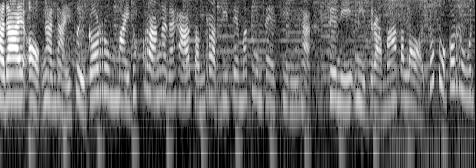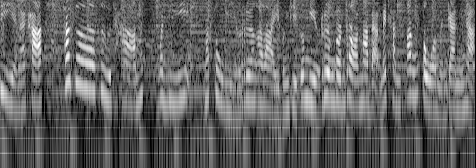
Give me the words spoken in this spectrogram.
ถ้าได้ออกงานไหนสื่อก็รุมไม้ทุกครั้งนะคะสำหรับดีเจมะตูมเตชินค่ะ ชื่อนี้มีดราม่าตลอด เจ้าตัวก็รู้ดีนะคะ ถ้าเจอสื่อถามวันนี้มะตูมมีเรื่องอะไร บางทีก็มีเรื่องร้อนๆมาแบบไม่ทันตั้งตัวเหมือนกันค่ะ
